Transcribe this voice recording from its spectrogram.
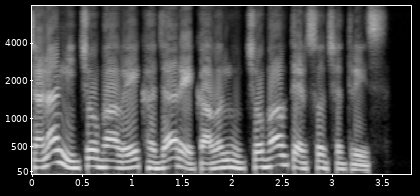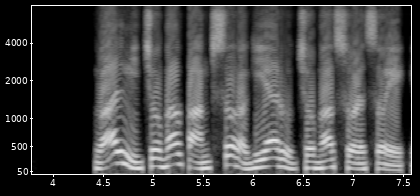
ચણા નીચો ભાવ એક હજાર એકાવન ઊંચો ભાવ તેરસો છત્રીસ વાલ નીચો ભાવ પાંચસો અગિયાર ઊંચો ભાવ સોળસો એક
